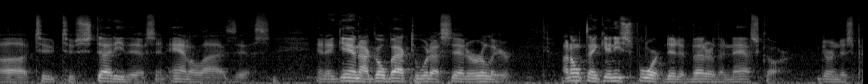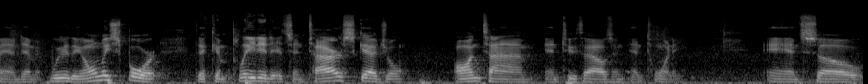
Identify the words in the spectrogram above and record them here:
uh, to, to study this and analyze this. And again, I go back to what I said earlier. I don't think any sport did it better than NASCAR during this pandemic. We're the only sport that completed its entire schedule on time in 2020. And so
